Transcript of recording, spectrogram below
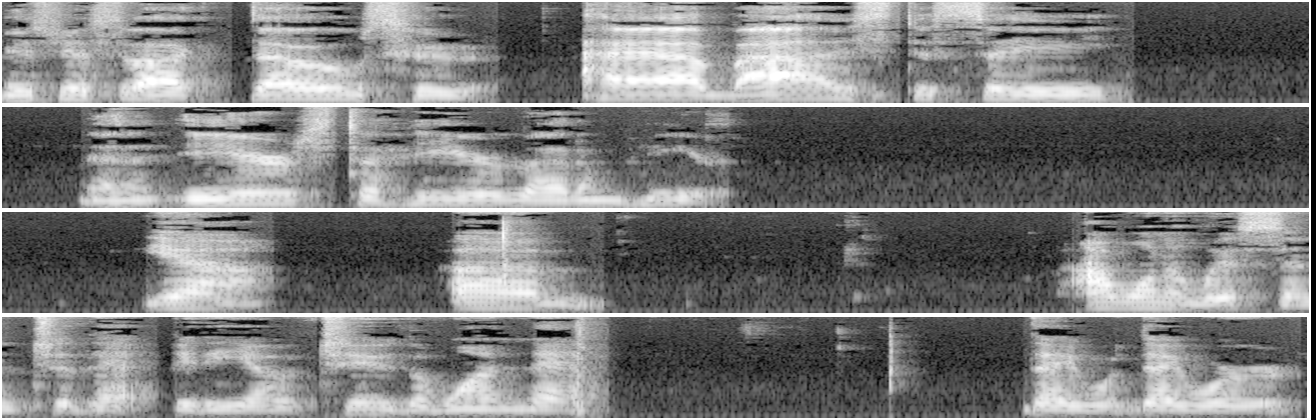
it's just like those who have eyes to see and ears to hear, let them hear. yeah um i want to listen to that video too the one that they were they were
